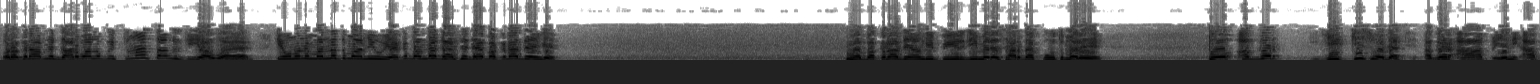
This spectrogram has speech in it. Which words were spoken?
اور اگر آپ نے گھر والوں کو اتنا تنگ کیا ہوا ہے کہ انہوں نے منت مانی ہوئی ہے کہ بندہ گھر سے جائے بکرا دیں گے۔ میں بکرا دیا گی، پیر جی میرے سر دا کوت مرے۔ تو اگر یہ کس وجہ سے؟ اگر آپ یعنی آپ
